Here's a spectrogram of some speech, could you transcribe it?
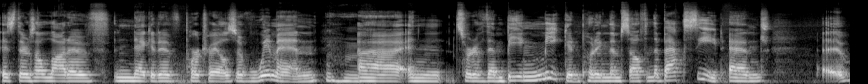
is there's a lot of negative portrayals of women Mm-hmm. uh, and sort of them being meek and putting themselves in the back seat and uh,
